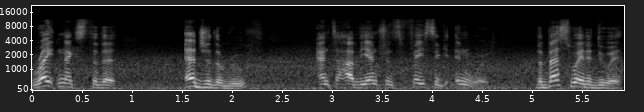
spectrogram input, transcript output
right next to the edge of the roof and to have the entrance facing inward. The best way to do it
